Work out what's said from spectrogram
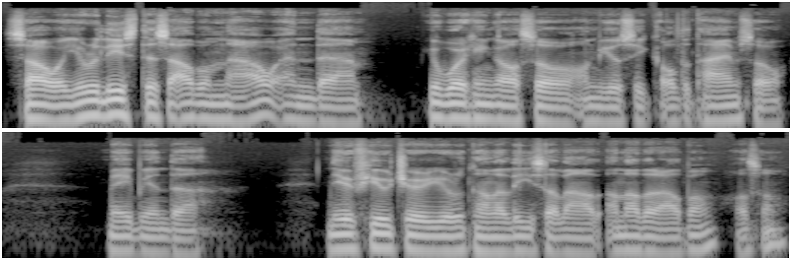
So you released this album now and uh, you're working also on music all the time. So maybe in the near future you're going to release a another album also?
